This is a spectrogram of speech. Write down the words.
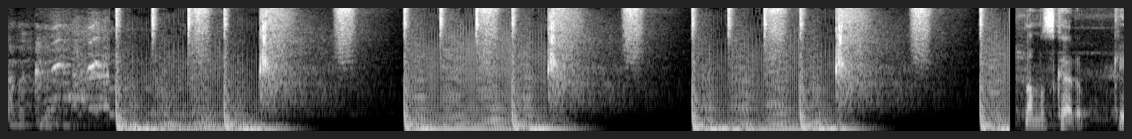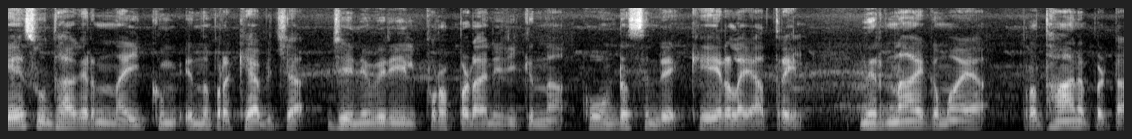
നടക്കുക. നമസ്കാരം. കെ സുധാകരൻ നയിക്കും എന്ന് പ്രഖ്യാപിച്ച ജനുവരിയിൽ പുറപ്പെടാനിരിക്കുന്ന കോൺഗ്രസിന്റെ കേരള യാത്രയിൽ നിർണായകമായ പ്രധാനപ്പെട്ട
